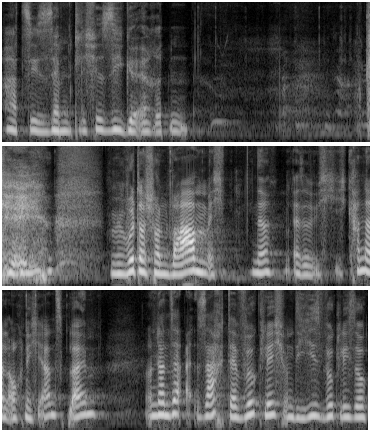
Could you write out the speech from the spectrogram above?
hat sie sämtliche Siege erritten. Okay, mir wird das schon warm. Ich ne, also ich, ich kann dann auch nicht ernst bleiben. Und dann sa sagt er wirklich, und die hieß wirklich so,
